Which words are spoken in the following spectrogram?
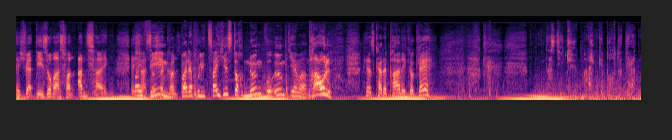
Ich werde die sowas von anzeigen. Ich Bei weiß, wem? Bei der Polizei? Hier ist doch nirgendwo irgendjemand. Paul! Jetzt keine Panik, okay? okay? Dass die Typen eingebordet werden.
